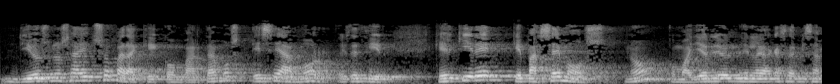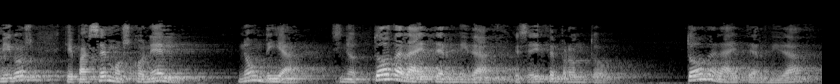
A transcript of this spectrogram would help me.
Dios nos ha hecho para que compartamos ese amor, es decir, que Él quiere que pasemos, ¿no? Como ayer yo en la casa de mis amigos, que pasemos con Él, no un día, sino toda la eternidad, que se dice pronto, toda la eternidad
